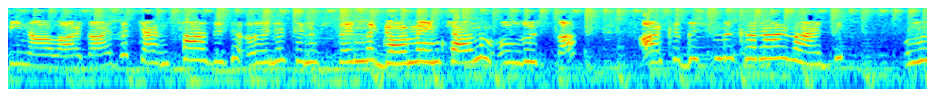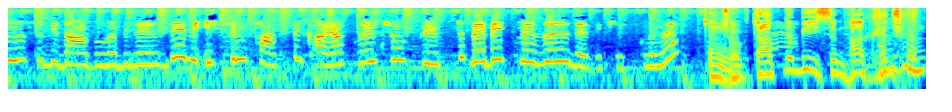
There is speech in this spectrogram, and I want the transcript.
binalardaydık. Yani sadece öğle teneffüslerinde görme imkanım olursa arkadaşımla karar verdik. Bunu nasıl bir daha bulabiliriz diye bir isim taktık. Ayakları çok büyüktü. Bebek mezarı dedik ismini. Çok tatlı bir isim hakikaten.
